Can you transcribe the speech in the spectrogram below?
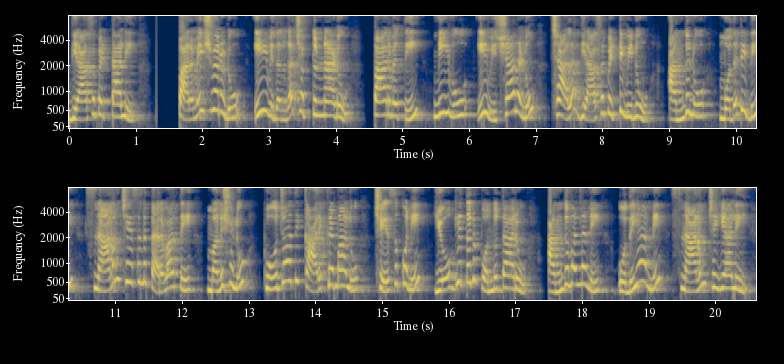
ధ్యాస పెట్టాలి. పరమేశ్వరుడు ఈ విధంగా చెప్తున్నాడు. పార్వతి నీవు ఈ విషయాలను చాలా ధ్యాస పెట్టి విను. అందులో మొదటిది స్నానం చేసిన తర్వాతే మనుషులు పూజాది కార్యక్రమాలు చేసుకుని యోగ్యతను పొందుతారు. అందువల్లనే ఉదయాన్నే స్నానం చెయ్యాలి.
